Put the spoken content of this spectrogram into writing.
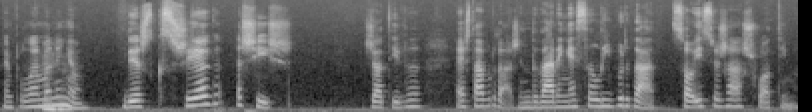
sem problema uhum. nenhum. Desde que se chegue a X. Já tive esta abordagem, de darem essa liberdade. Só isso eu já acho ótimo.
